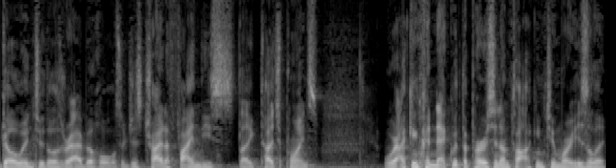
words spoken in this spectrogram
go into those rabbit holes or just try to find these like touch points where I can connect with the person I'm talking to more easily.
